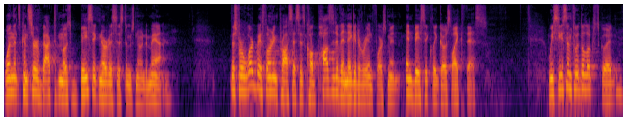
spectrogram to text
one that's conserved back to the most basic nervous systems known to man. This reward based learning process is called positive and negative reinforcement and basically goes like this We see some food that looks good,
